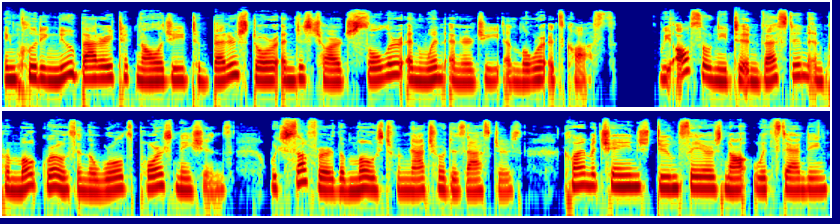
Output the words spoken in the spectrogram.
including new battery technology to better store and discharge solar and wind energy and lower its costs. We also need to invest in and promote growth in the world's poorest nations, which suffer the most from natural disasters. Climate change, doomsayers notwithstanding,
